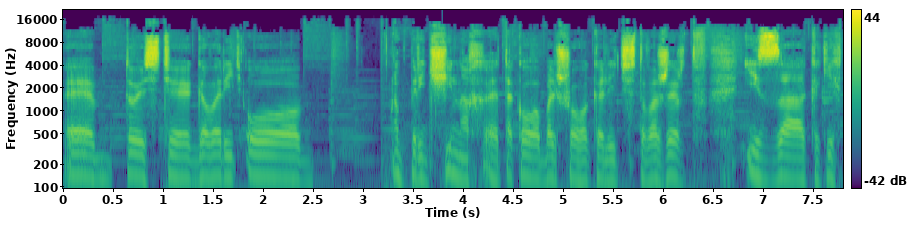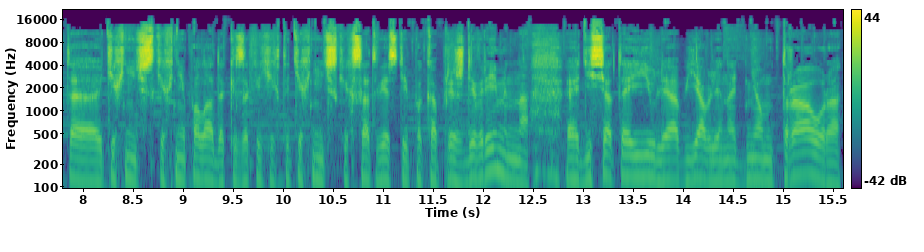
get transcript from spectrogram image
То есть говорить о причинах э, такого большого количества жертв из-за каких-то технических неполадок, из-за каких-то технических соответствий пока преждевременно. 10 э, июля объявлено днем траура.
